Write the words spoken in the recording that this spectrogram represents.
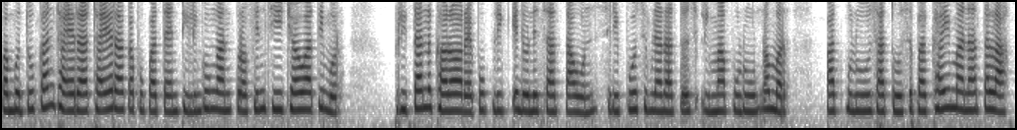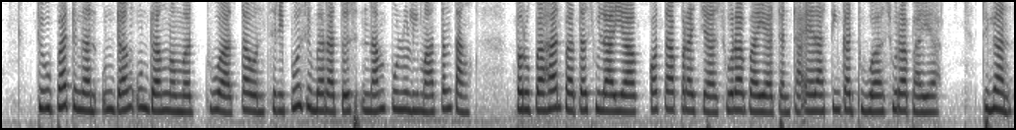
pembentukan daerah-daerah kabupaten di lingkungan Provinsi Jawa Timur. Berita Negara Republik Indonesia tahun 1950 nomor 41 sebagaimana telah diubah dengan Undang-Undang Nomor 2 Tahun 1965 tentang perubahan batas wilayah Kota Praja Surabaya dan daerah tingkat 2 Surabaya dengan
